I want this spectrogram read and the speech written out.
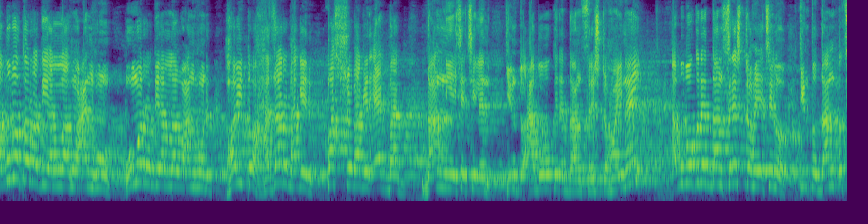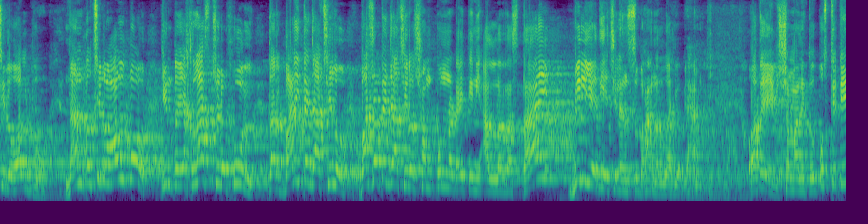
আবু বকর রদি আল্লাহ আনহু, উমর রদি আল্লাহ আনহুর হয়তো হাজার ভাগের, পাঁচশো ভাগের এক ভাগ দান নিয়ে এসেছিলেন, কিন্তু আবু বকরের দান শ্রেষ্ঠ হয় নাই। আবু বকরের দান শ্রেষ্ঠ হয়েছিল কিন্তু দান তো ছিল অল্প। দান তো ছিল অল্প কিন্তু এখলাস ছিল ফুল। তার বাড়িতে যা ছিল বাসাতে যা ছিল সম্পূর্ণটাই তিনি আল্লাহর রাস্তায় বিলিয়ে দিয়েছিলেন সুবহান আল্লাহ বিহামদি। অতএব সম্মানিত উপস্থিতি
